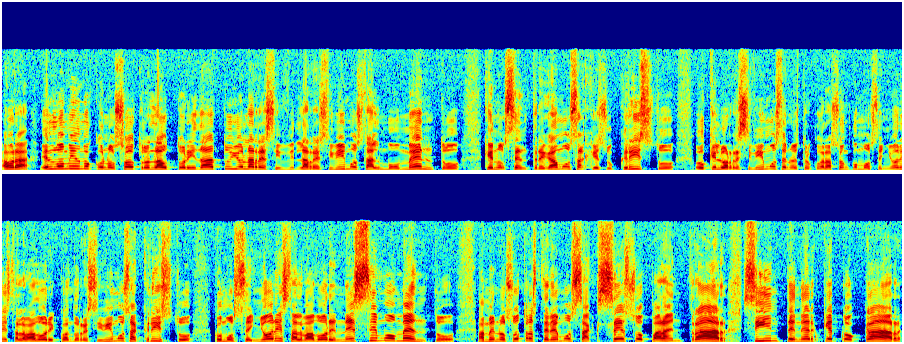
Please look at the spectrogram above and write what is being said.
Ahora, es lo mismo con nosotros. La autoridad tú y yo la, la recibimos al momento que nos entregamos a Jesucristo o que lo recibimos en nuestro corazón como Señor y Salvador. Y cuando recibimos a Cristo como Señor y Salvador, en ese momento, amén, nosotros tenemos acceso para entrar sin tener que tocar,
